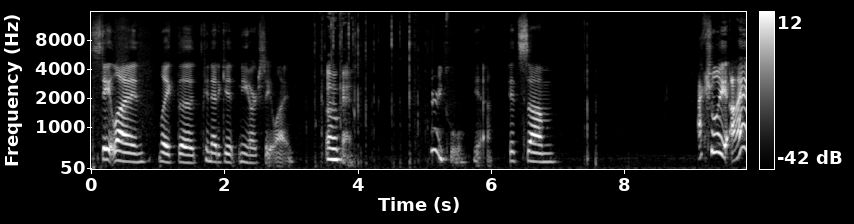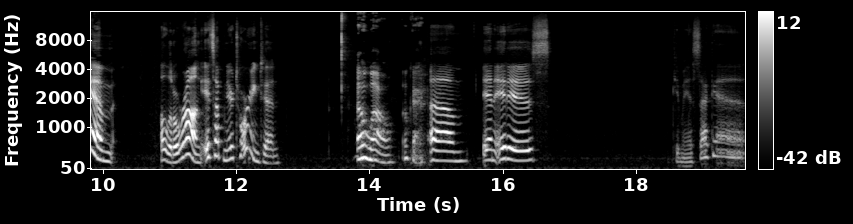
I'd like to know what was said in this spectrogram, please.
state line, like the Connecticut New York state line. Oh, okay. Very cool. Yeah. It's um Actually, I am a little wrong. It's up near Torrington. Oh wow. Okay. Um and it is Give me a second.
